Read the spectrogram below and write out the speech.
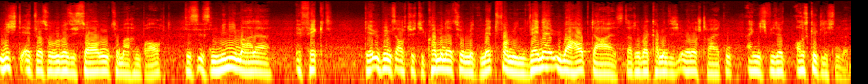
nicht etwas, worüber sich Sorgen zu machen braucht. Das ist ein minimaler Effekt, der übrigens auch durch die Kombination mit Metformin, wenn er überhaupt da ist, darüber kann man sich immer noch streiten, eigentlich wieder ausgeglichen wird.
